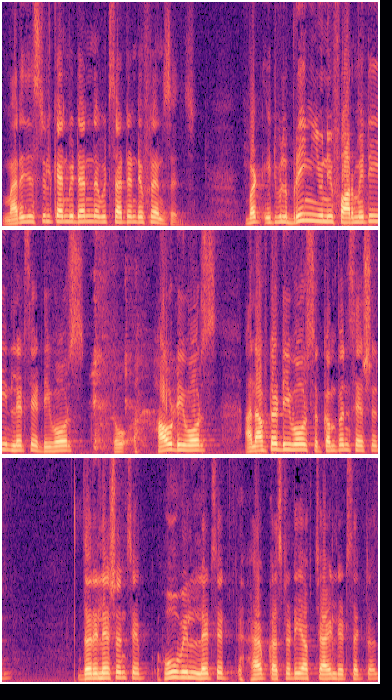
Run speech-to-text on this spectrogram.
Marriage still can be done with certain differences but it will bring uniformity in let's say divorce. So how divorce? And after divorce compensation. The relationship who will let's say have custody of child etc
